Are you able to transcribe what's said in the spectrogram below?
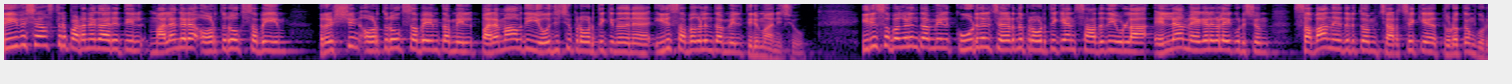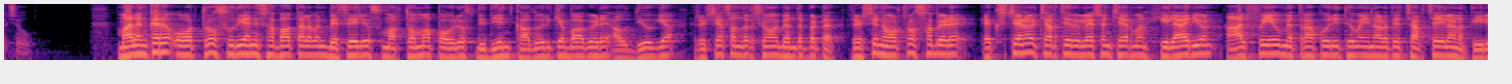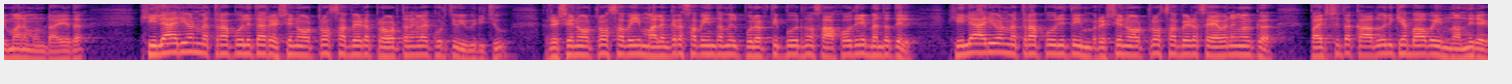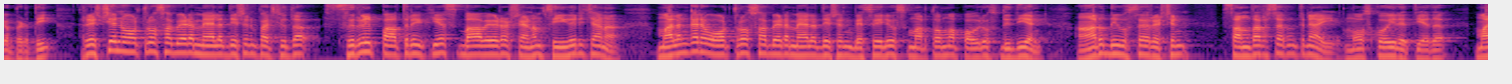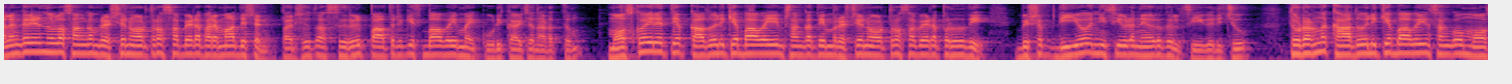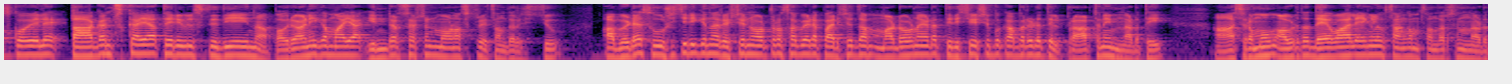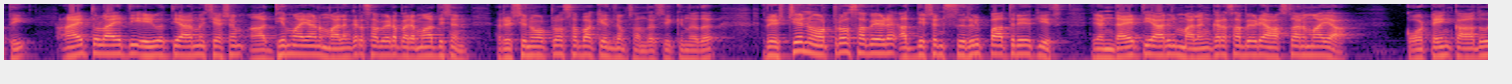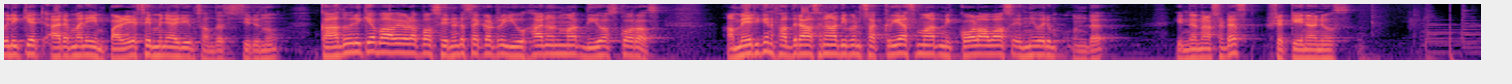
ദൈവശാസ്ത്ര പഠനകാര്യത്തിൽ മലങ്കര ഓർത്തഡോക്സ് സഭയും റഷ്യൻ ഓർത്തഡോക്സ് സഭയും തമ്മിൽ പരമാവധി യോജിച്ചു പ്രവർത്തിക്കുന്നതിന് ഇരു സഭകളും തമ്മിൽ തീരുമാനിച്ചു. ഇരു സഭകളും തമ്മിൽ കൂടുതൽ ചേർന്ന് പ്രവർത്തിക്കാൻ സാധ്യതയുള്ള എല്ലാ മേഖലകളെക്കുറിച്ചും സഭാ നേതൃത്വം ചർച്ചയ്ക്ക് തുടക്കം കുറിച്ചു. മലങ്കര ഓർത്തഡോക്സ് സുറിയാനി സഭാ തലവൻ ബെസേലിയോസ് മർത്തോമ പൗലോസ് ദിദിയൻ കാതോലിക്ക ബാബയുടെ ഔദ്യോഗിക റഷ്യ സന്ദർശനവുമായി ബന്ധപ്പെട്ട് റഷ്യൻ ഓർത്തഡോക്സ് സഭയുടെ external church relation chairman Hilarion Alfeyev മെത്രാപോലിത്യവുമായി നടത്തിയ ചർച്ചയിലാണ് തീരുമാനമുണ്ടായത്. ഹിലാരിയോൺ മെത്രാപോലിത്ത റഷ്യൻ ഓർത്തഡോക്സ് സഭയുടെ പ്രവർത്തനങ്ങളെക്കുറിച്ച് വിവരിച്ചു. റഷ്യൻ ഓർത്തഡോക്സ് സഭയും മലങ്കര സഭയും തമ്മിൽ പുലർത്തിപ്പോരുന്ന സാഹോദര്യ ബന്ധത്തിൽ ഹിലാരിയോൺ മെത്രാപോലിത്തയും റഷ്യൻ ഓർത്തഡോക്സ് സഭയുടെ സേവനങ്ങൾക്ക് പരിശുദ്ധ കാതോലിക്ക ബാബയും നന്ദി രേഖപ്പെടുത്തി. റഷ്യൻ ഓർത്തഡോക്സ് സഭയുടെ മേലധ്യക്ഷൻ പരിശുദ്ധ സിറിൽ പാത്രിക്കിയസ് ബാവയുടെ ക്ഷണം സ്വീകരിച്ചാണ് മലങ്കര ഓർത്തഡോക്സ് സഭയുടെ മേലധ്യക്ഷൻ ബെസേലിയോസ് മർത്തോമ പൗലോസ് ദിദിയൻ ആറു ദിവസത്തെ റഷ്യൻ സന്ദർശനത്തിനായി മോസ്കോയിലെത്തിയത്. മലങ്കരയിൽ നിന്നുള്ള സംഘം റഷ്യൻ ഓർത്തഡോക്സ് സഭയുടെ പരമാധ്യക്ഷൻ പരിശുദ്ധ സിറിൽ പാത്രിക്കിസ് ബാവയുമായി കൂടിക്കാഴ്ച നടത്തും. മോസ്കോയിലെത്തിയ കാതോലിക്ക ബാവയും സംഘത്തെയും റഷ്യൻ ഓർത്തഡോക്സ് സഭയുടെ പ്രതിനിധി ബിഷപ്പ് ദിയോ നിസിയുടെ നേതൃത്വത്തിൽ സ്വീകരിച്ചു. തുടർന്ന് കാതോലിക്ക ബാവയും സംഘവും മോസ്കോയിലെ താഗൻസ്കയ തെരുവിൽ സ്ഥിതി ചെയ്യുന്ന പൗരാണികമായ ഇന്റർസെഷൻ മോണസ്ട്രി സന്ദർശിച്ചു. അവിടെ സൂക്ഷിച്ചിരിക്കുന്ന റഷ്യൻ ഓർത്തഡോക്സ് സഭയുടെ പരിശുദ്ധ മഡോണയുടെ തിരുശേഷിപ്പ് കബറിടത്തിൽ പ്രാർത്ഥനയും നടത്തി. ആശ്രമവും അവിടുത്തെ ദേവാലയങ്ങളും സംഘം സന്ദർശനം നടത്തി. ആയിരത്തി തൊള്ളായിരത്തി എഴുപത്തി ആറിന് ശേഷം ആദ്യമായാണ് മലങ്കര സഭയുടെ പരമാധ്യക്ഷൻ റഷ്യൻ ഓർത്തഡോക്സ് സഭാ കേന്ദ്രം സന്ദർശിക്കുന്നത്. റഷ്യൻ ഓർത്തഡോക്സ് സഭയുടെ അധ്യക്ഷൻ സിറിൽ പാത്രേക്കീസ് രണ്ടായിരത്തി ആറിൽ മലങ്കര സഭയുടെ ആസ്ഥാനമായ കോട്ടയം കാതോലിക്കേറ്റ് അരമനയും പഴയ സെമിനാരിയും സന്ദർശിച്ചിരുന്നു. കാതോലിക്ക ബാവയോടൊപ്പം സിനഡ് സെക്രട്ടറി യുഹാനോന്മാർ ദിയോസ്കോറസ് അമേരിക്കൻ ഭദ്രാസനാധിപൻ സക്രിയാസ് മാർ നിക്കോളാവാസ് എന്നിവരും ഉണ്ട്. International desk Shekinah news.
